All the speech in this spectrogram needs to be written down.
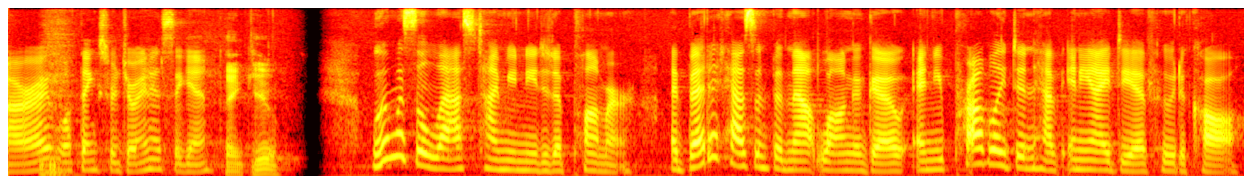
All right. Well, thanks for joining us again. Thank you. When was the last time you needed a plumber? I bet it hasn't been that long ago, and you probably didn't have any idea of who to call.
